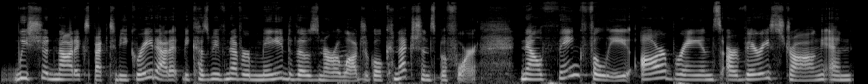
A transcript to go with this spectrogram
we should not expect to be great at it because we've never made those neurological connections before. Now, thankfully, our brains are very strong and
